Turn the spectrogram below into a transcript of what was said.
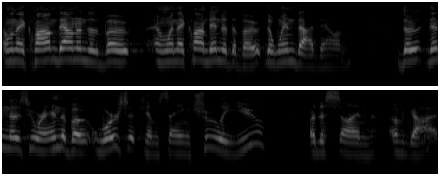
And when they climbed down into the boat, and when they climbed into the boat, the wind died down. then those who were in the boat worshiped him, saying, Truly, you are the Son of God.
